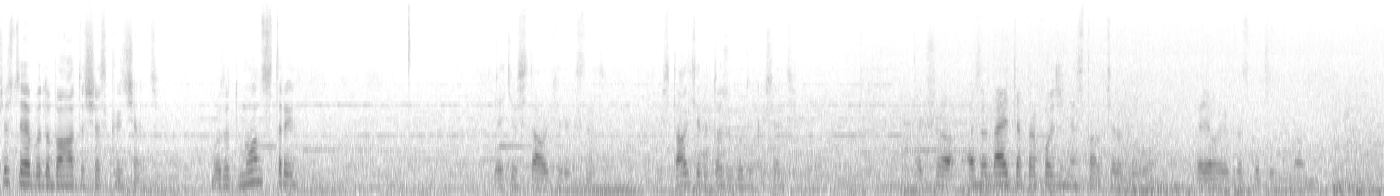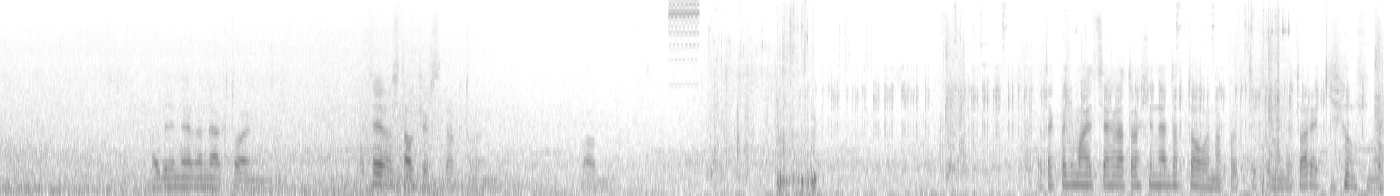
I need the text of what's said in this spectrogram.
Чувствую, я буду багато зараз кричати. Бо тут монстри. Як і в сталкері, кстати. Сталкері теж буду кричати. Так що ожидайте проходження сталкера було. Я його якраз купив недавно. Але мабуть, не актуальний. Хоча сталкер всегда актуальний. Ладно. Я так понимаю, ця гра трохи не адаптована під такі монітори, які у мене.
